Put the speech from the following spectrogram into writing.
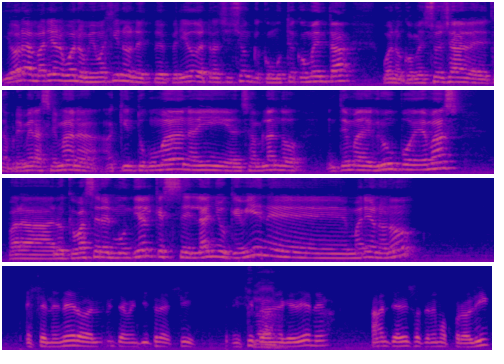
Y ahora, Mariano, bueno, me imagino en este periodo de transición que como usted comenta, bueno, comenzó ya esta primera semana aquí en Tucumán, ahí ensamblando en tema de grupo y demás, para lo que va a ser el Mundial, que es el año que viene, Mariano, ¿no? Es en enero del 2023, sí, principio Claro. del año que viene. Antes de eso tenemos Pro League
